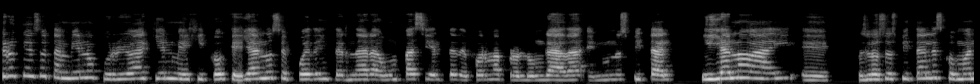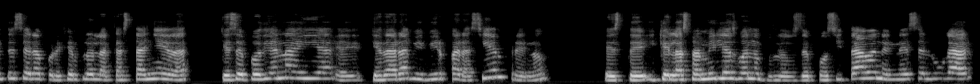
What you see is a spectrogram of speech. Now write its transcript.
creo que eso también ocurrió aquí en México, que ya no se puede internar a un paciente de forma prolongada en un hospital y ya no hay, eh, pues los hospitales como antes era, por ejemplo, la Castañeda, que se podían ahí quedar a vivir para siempre, ¿no? este, y que las familias, bueno, pues los depositaban en ese lugar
